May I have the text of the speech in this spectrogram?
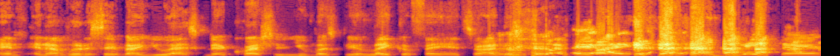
And and I'm going to say by you asking that question, you must be a Laker fan. So I know. Hey, I, I'm an NBA fan.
